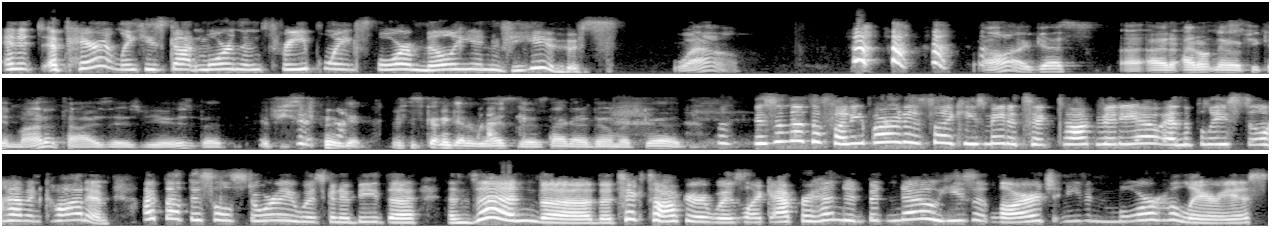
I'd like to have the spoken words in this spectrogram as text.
And it apparently he's got more than 3.4 million views. Wow. well, I guess I, I don't know if you can monetize those views, but if he's gonna get if he's gonna get arrested, it's not gonna do him much good. Isn't that the funny part? It's like he's made a TikTok video and the police still haven't caught him. I thought this whole story was gonna be the and then the the TikToker was like apprehended, but no, he's at large and even more hilarious.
